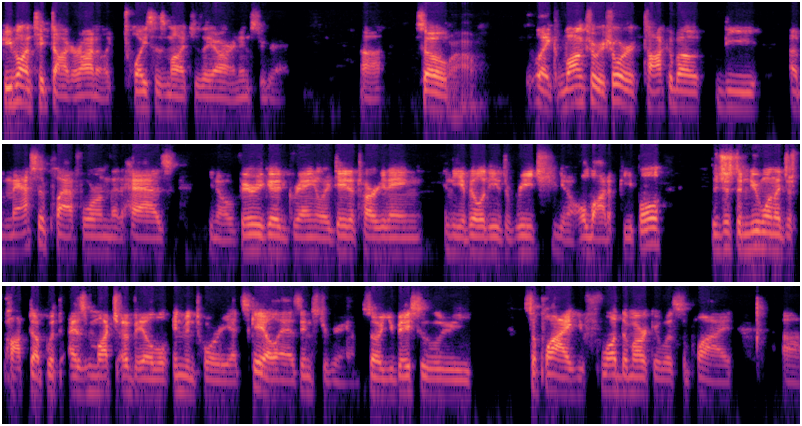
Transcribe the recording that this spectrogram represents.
people on tiktok are on it like twice as much as they are on instagram. Uh, so wow. like long story short talk about the a massive platform that has you know very good granular data targeting and the ability to reach you know a lot of people. There's just a new one that just popped up with as much available inventory at scale as instagram. So you basically supply you flood the market with supply uh,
